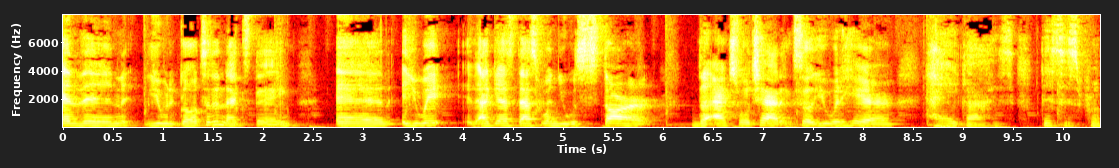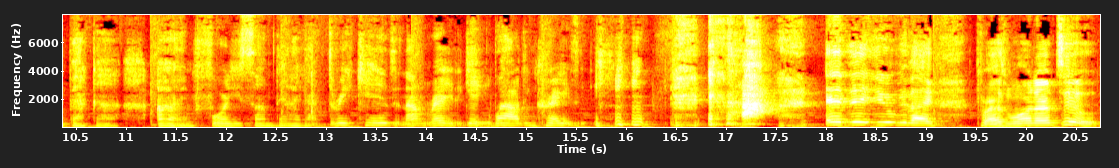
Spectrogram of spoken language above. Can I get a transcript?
and then you would go to the next thing, and you would. I guess that's when you would start the actual chatting. So you would hear, hey guys, this is Rebecca. I'm 40 something. I got three kids and I'm ready to get wild and crazy. and then you'd be like, press one or two.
